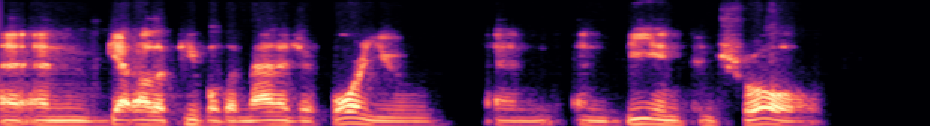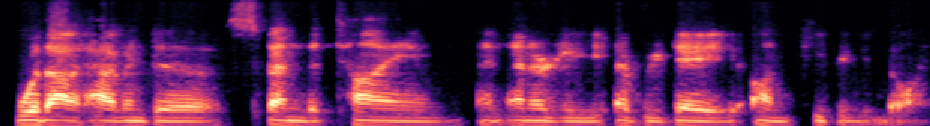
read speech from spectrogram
and, and get other people to manage it for you and and be in control without having to spend the time and energy every day on keeping it going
